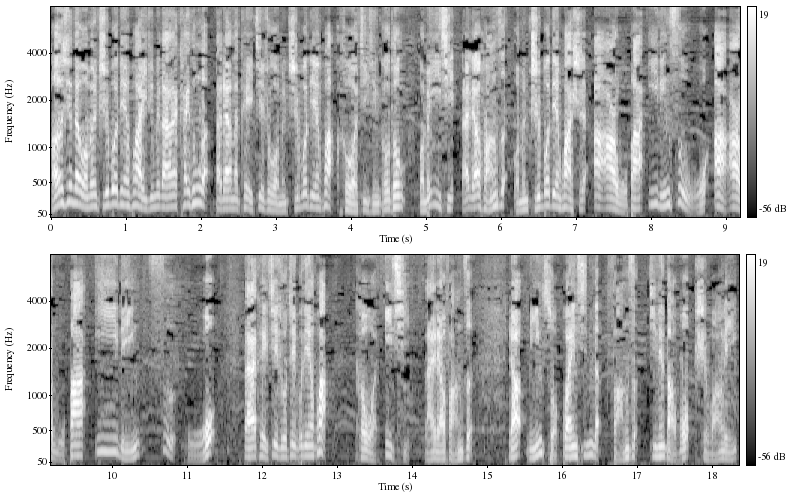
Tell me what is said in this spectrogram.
好的，现在我们直播电话已经为大家开通了，大家呢可以借助我们直播电话和我进行沟通，我们一起来聊房子。我们直播电话是二二五八一零四五二二五八一零四五，大家可以借助这部电话和我一起来聊房子，聊您所关心的房子。今天导播是王林，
